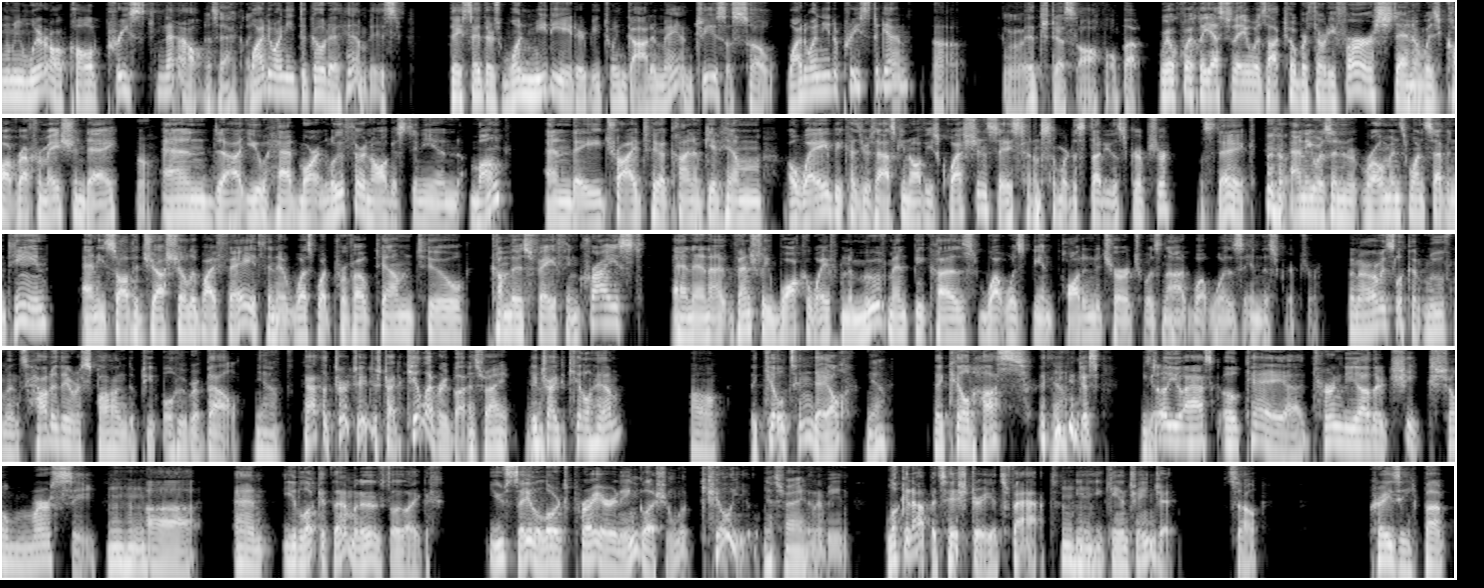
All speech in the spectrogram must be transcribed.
I mean, we're all called priest now. Exactly. Why do I need to go to him? It's, they say there's one mediator between God and man, Jesus. So why do I need a priest again? Uh, it's just awful. But Real quickly, yesterday was October 31st, and it was called Reformation Day. Oh. And uh, you had Martin Luther, an Augustinian monk, and they tried to kind of get him away because he was asking all these questions. So they sent him somewhere to study the scripture. Mistake. and he was in Romans 117, and he saw the just shall live by faith. And it was what provoked him to come to his faith in Christ and then eventually walk away from the movement because what was being taught in the church was not what was in the scripture. and I always look at movements. How do they respond to people who rebel? Yeah, Catholic Church, they just tried to kill everybody. that's right. They tried to kill him. Um, they killed Tyndale. Yeah. They killed Huss. Yeah. You just You so you ask, okay, uh, turn the other cheek, show mercy. Mhm. Uh, and you look at them and it's like, you say the Lord's Prayer in English and we'll kill you. That's right. And I mean, look it up. It's history. It's fact. You, Mhm. you can't change it. So crazy. But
